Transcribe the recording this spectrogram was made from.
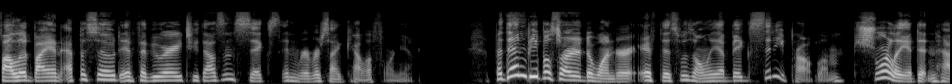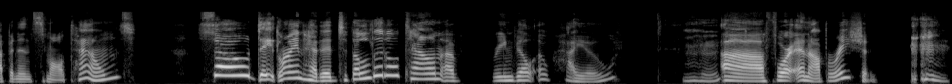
followed by an episode in February 2006 in Riverside, California. But then people started to wonder if this was only a big city problem. Surely it didn't happen in small towns. So Dateline headed to the little town of Greenville, Ohio, mm-hmm. uh, for an operation.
